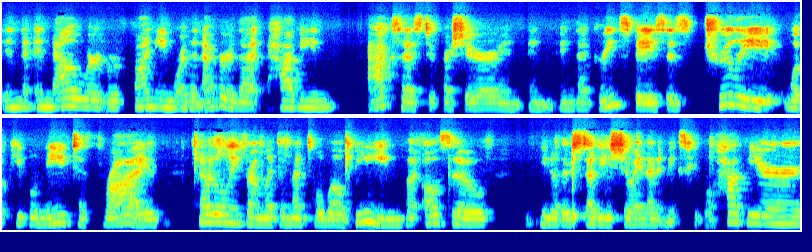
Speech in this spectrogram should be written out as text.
and, and now we're, we're finding more than ever that having access to fresh air and, and, and that green space is truly what people need to thrive, not only from like a mental well-being, but also you know there's studies showing that it makes people happier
